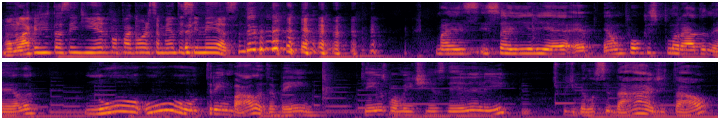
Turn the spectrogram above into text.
Vamos lá que a gente tá sem dinheiro pra pagar o orçamento esse mês. Mas isso aí ele é, é, é um pouco explorado nela. No o trem bala também tem os momentinhos dele ali, tipo de velocidade e tal.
